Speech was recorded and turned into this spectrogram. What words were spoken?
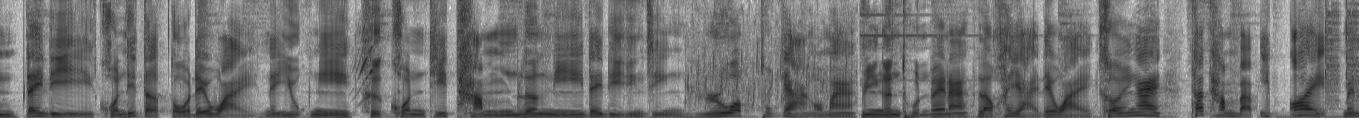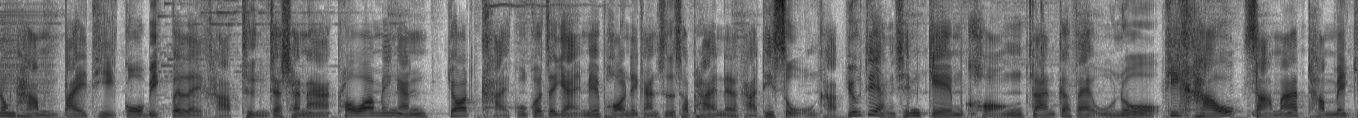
ำได้ดี คนที่เติบโตได้ไวในยุคนี้ คือคนที่ทำเรื่องนี้ได้ดีจริง ๆ รวบทุกอย่างออกมา มีเงินทุนด้วยนะ แล้วขยายได้ไวคือง่ายๆถ้าทำแบบอิฟอ้อยไม่ต้องทำไปทีโกบิ๊กไปเลยครับ ถึงจะชนะ เพราะว่าไม่งั้นยอดขายคุณก็จะใหญ่ไม่พอในการซื้อซัพพลายในราคาที่สูงครับยกตัวอย่างเช่นเกมของร้านกาแฟอูโนที่เขาสามารถทำเมกเก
